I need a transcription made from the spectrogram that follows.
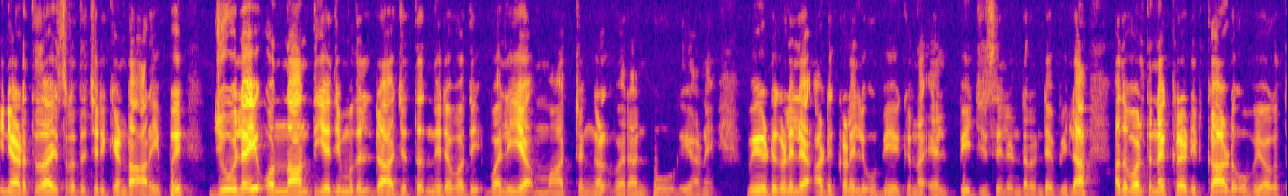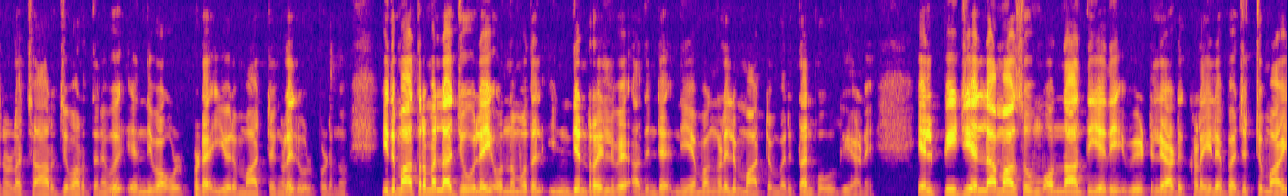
ഇനി അടുത്തതായി ശ്രദ്ധിച്ചിരിക്കേണ്ട അറിയിപ്പ്. ജൂലൈ ഒന്നാം തീയതി മുതൽ രാജ്യത്ത് നിരവധി വലിയ മാറ്റങ്ങൾ വരാൻ പോവുകയാണ്. വീടുകളിലെ അടുക്കളയിൽ ഉപയോഗിക്കുന്ന എൽ പി ജി സിലിണ്ടറിന്റെ വില അതുപോലെ തന്നെ ക്രെഡിറ്റ് കാർഡ് ഉപയോഗത്തിനുള്ള ചാർജ് വർധനവ് എന്നിവ ഉൾപ്പെടെ ഈ ഒരു മാറ്റങ്ങളിൽ ഉൾപ്പെടുന്നു. ഇത് മാത്രമല്ല ജൂലൈ ഒന്ന് മുതൽ ഇന്ത്യൻ റെയിൽവേ അതിന്റെ നിയമങ്ങളിലും മാറ്റം വരുത്താൻ പോവുകയാണ്. എൽ പി ജി എല്ലാ മാസവും ഒന്നാം തീയതി വീട്ടിലെ അടുക്കളയിലെ ബജറ്റുമായി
